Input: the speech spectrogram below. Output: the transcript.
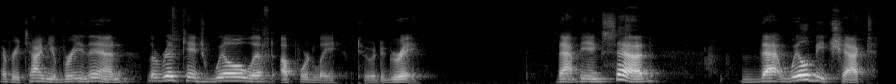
Every time you breathe in, the rib cage will lift upwardly to a degree. That being said, that will be checked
